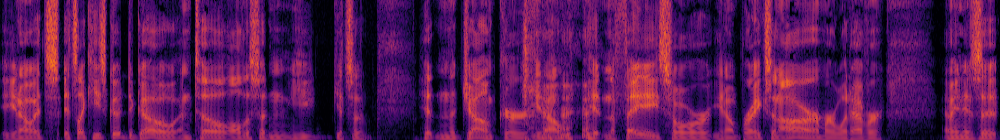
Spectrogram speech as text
you know, it's it's like he's good to go until all of a sudden he gets a hit in the junk or you know hit in the face or you know breaks an arm or whatever. I mean, is it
